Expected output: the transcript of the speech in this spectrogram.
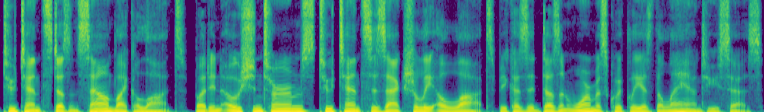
Two tenths doesn't sound like a lot, but in ocean terms, two tenths is actually a lot because it doesn't warm as quickly as the land, he says.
